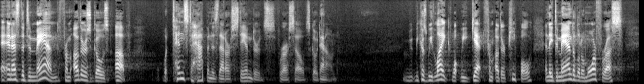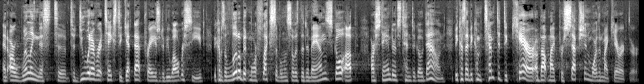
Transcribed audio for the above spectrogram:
And as the demand from others goes up, what tends to happen is that our standards for ourselves go down. Because we like what we get from other people, and they demand a little more for us, and our willingness to, to do whatever it takes to get that praise or to be well received becomes a little bit more flexible. And so, as the demands go up, our standards tend to go down because I become tempted to care about my perception more than my character.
